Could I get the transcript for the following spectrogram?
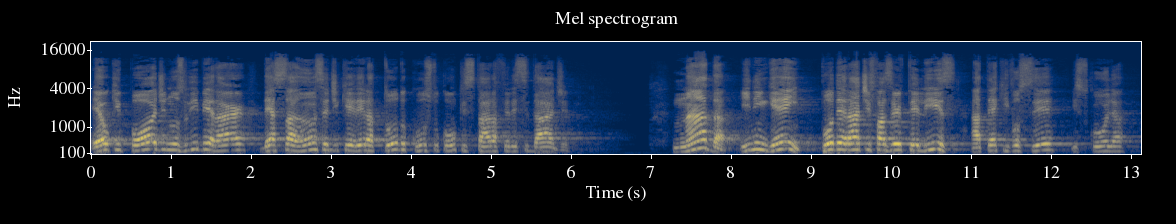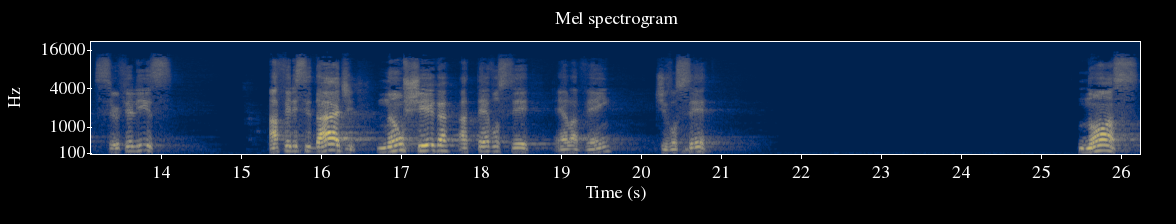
é o que pode nos liberar dessa ânsia de querer a todo custo conquistar a felicidade. Nada e ninguém poderá te fazer feliz até que você escolha ser feliz. A felicidade não chega até você, ela vem de você. Nós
